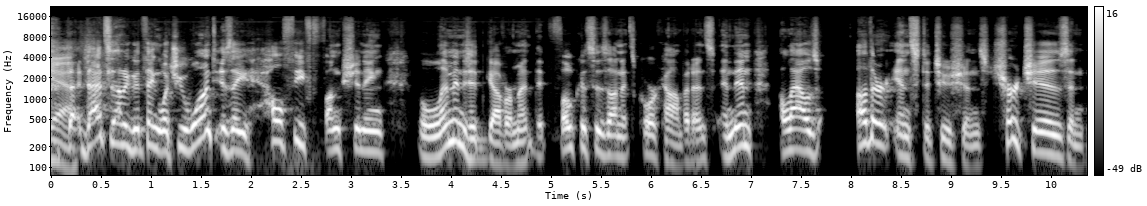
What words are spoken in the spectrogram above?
yeah. th- that's not a good thing. What you want is a healthy, functioning, limited government that focuses on its core competence and then allows other institutions, churches and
